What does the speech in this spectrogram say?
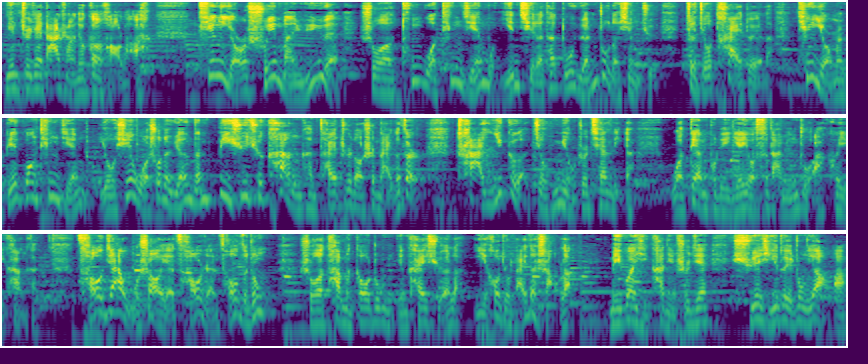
您直接打赏就更好了啊！听友水满鱼跃说，通过听节目引起了他读原著的兴趣，这就太对了。听友们别光听节目，有些我说的原文必须去看看才知道是哪个字儿，差一个就谬之千里啊！我店铺里也有四大名著啊，可以看看。曹家五少爷曹冉、曹子忠说，他们高中已经开学了，以后就来的少了。没关系，看你时间，学习最重要啊！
